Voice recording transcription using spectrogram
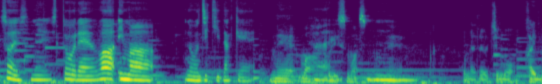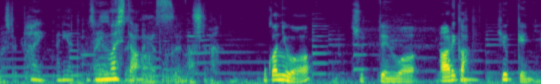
そうですね。シュトーレンは今の時期だけ。ねまあ、はい。クリスマスのね、うんこの間うちも買いましたけど、はいありがとうございました。ありがとうございました。他には？出店は？ああれか、ヒュッケに。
